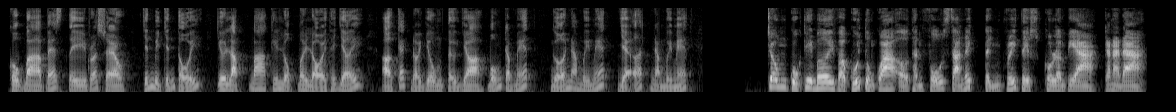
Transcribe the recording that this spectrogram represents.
cụ bà Betty Russell, 99 tuổi, vừa lập 3 kỷ lục bơi lội thế giới ở các nội dung tự do 400m, ngửa 50m và ếch 50m. Trong cuộc thi bơi vào cuối tuần qua ở thành phố Sanic, tỉnh British Columbia, Canada,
